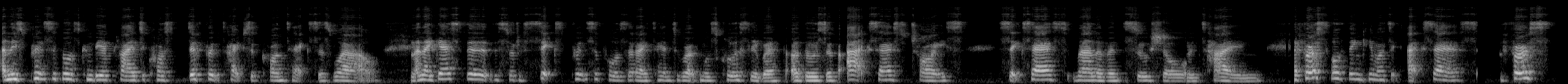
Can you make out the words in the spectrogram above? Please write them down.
And these principles can be applied across different types of contexts as well. And I guess the, the sort of six principles that I tend to work most closely with are those of access, choice, success, relevance, social, and time. First of all, thinking about access, the first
